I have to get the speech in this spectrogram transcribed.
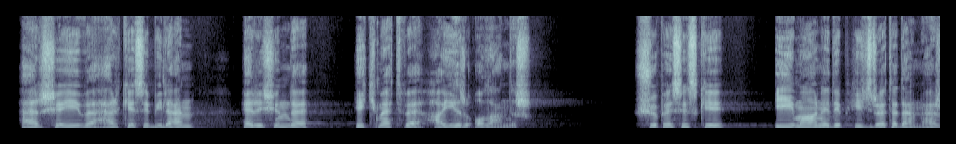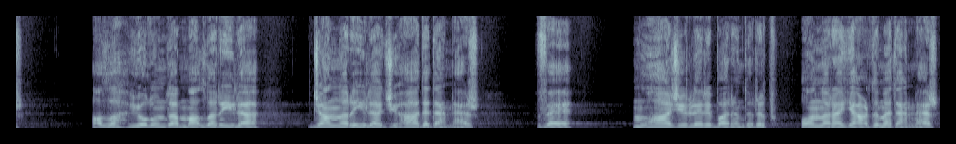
Her şeyi ve herkesi bilen, her işinde hikmet ve hayır olandır. Şüphesiz ki iman edip hicret edenler, Allah yolunda mallarıyla, canlarıyla cihad edenler ve muhacirleri barındırıp onlara yardım edenler,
